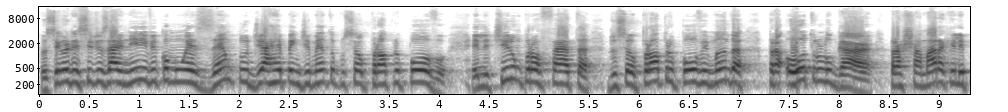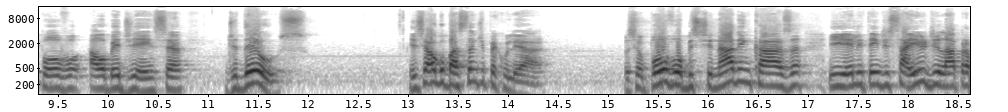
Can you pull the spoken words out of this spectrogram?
O Senhor decide usar Nínive como um exemplo de arrependimento para o seu próprio povo. Ele tira um profeta do seu próprio povo e manda para outro lugar para chamar aquele povo à obediência de Deus. Isso é algo bastante peculiar. O seu povo obstinado em casa e ele tem de sair de lá para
